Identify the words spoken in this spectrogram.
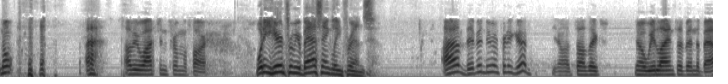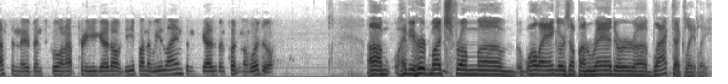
Nope. uh, I'll be watching from afar. What are you hearing from your bass angling friends? Uh, they've been doing pretty good. You know, it sounds like you know weed lines have been the best, and they've been schooling up pretty good out deep on the weed lines, and guys have been putting the wood to them. Um, have you heard much from uh, walleye anglers up on red or uh, black duck lately?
